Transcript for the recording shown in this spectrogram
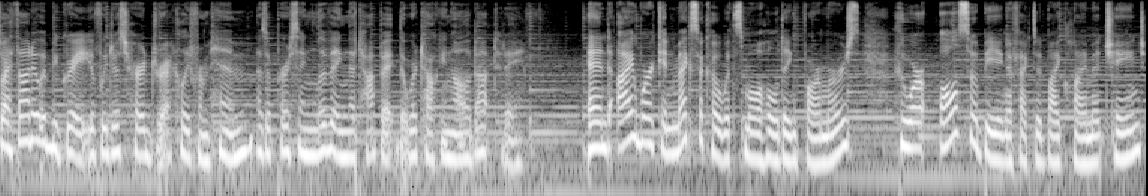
So I thought it would be great if we just heard directly from him as a person living the topic that we're talking all about today. And I work in Mexico with smallholding farmers who are also being affected by climate change,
